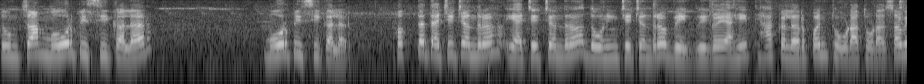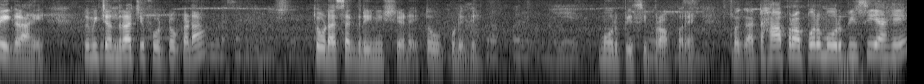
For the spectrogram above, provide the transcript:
तुमचा मोर पिसी कलर मोर पिसी कलर फक्त त्याचे चंद्र याचे चंद्र दोन्हीचे चंद्र वेगवेगळे आहेत. हा कलर पण थोडा थोडासा वेगळा आहे. तुम्ही चंद्राचे फोटो काढा. थोडासा ग्रीनिश शेड आहे. तो पुढे दे. प्रॉपर हे मोरपिसी प्रॉपर आहे. बघा आता हा प्रॉपर मोरपिसी आहे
